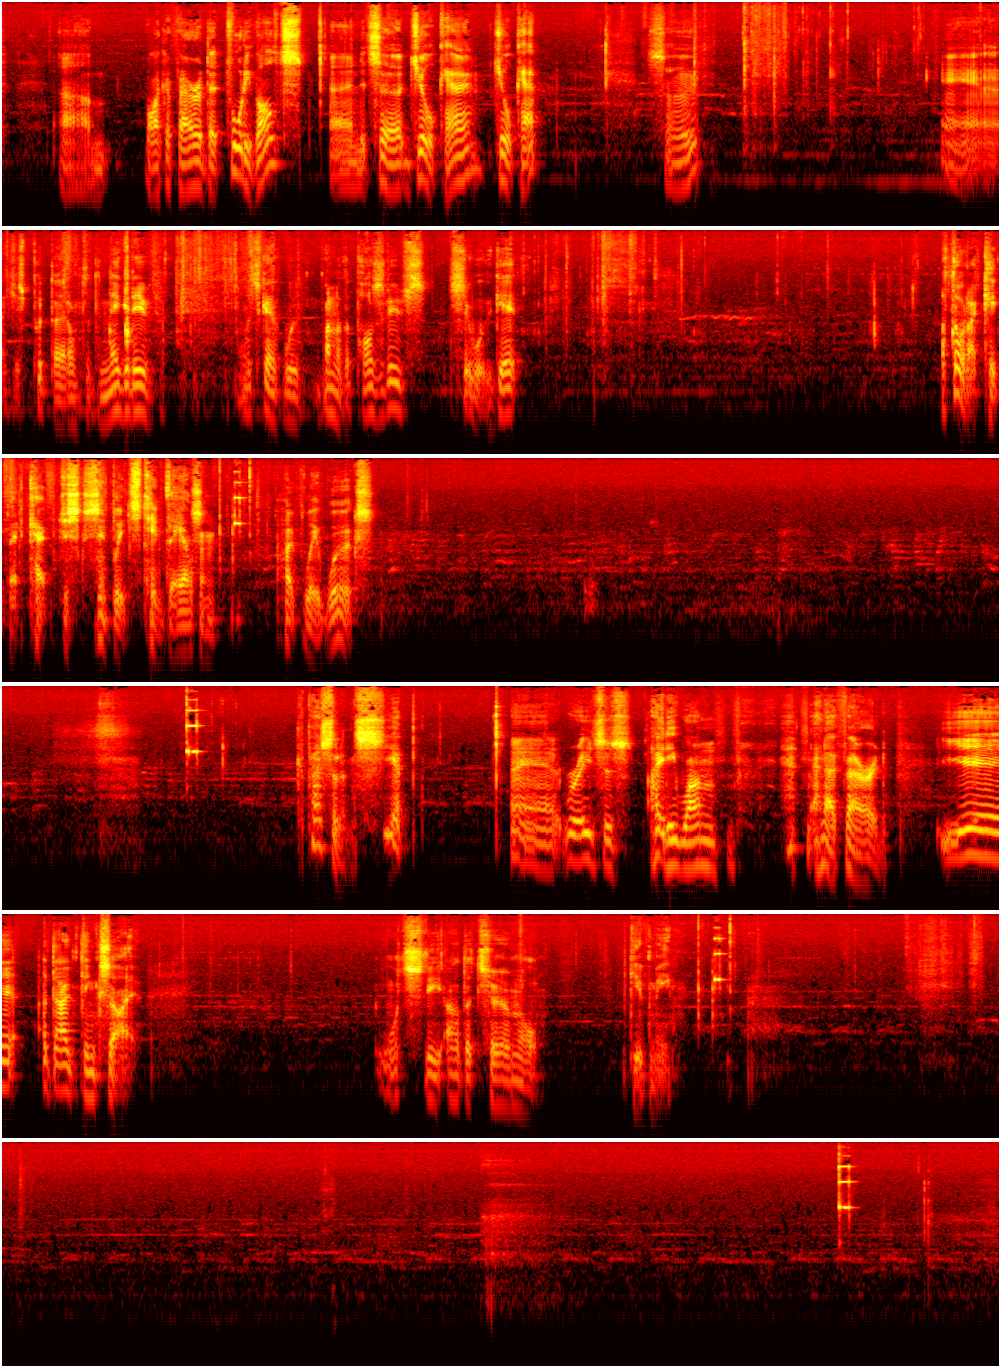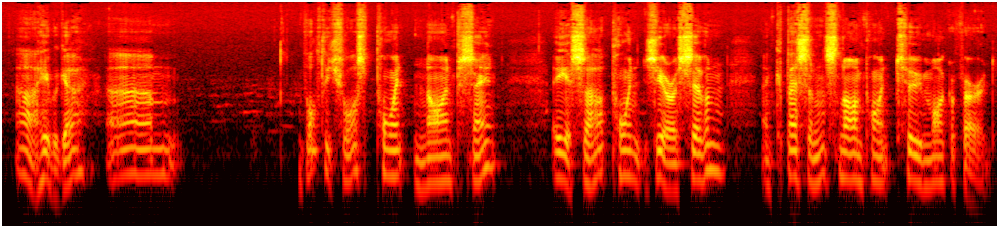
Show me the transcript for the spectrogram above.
um, microfarad at 40 volts and it's a dual cap, dual cap. So and just put that onto the negative. Let's go with one of the positives, see what we get. I thought I'd keep that cap just simply it's 10,000. Hopefully it works. capacitance, yep. And it reads as 81 nanofarad. Yeah, I don't think so. What's the other terminal give me? Ah, here we go. Um, voltage loss 0.9%, ESR 0.07, and capacitance 9.2 microfarad.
